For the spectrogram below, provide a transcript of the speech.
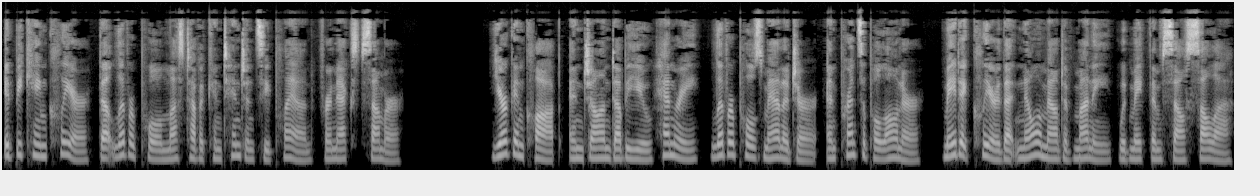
it became clear that Liverpool must have a contingency plan for next summer. Jurgen Klopp and John W. Henry, Liverpool's manager and principal owner, made it clear that no amount of money would make them sell Salah.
